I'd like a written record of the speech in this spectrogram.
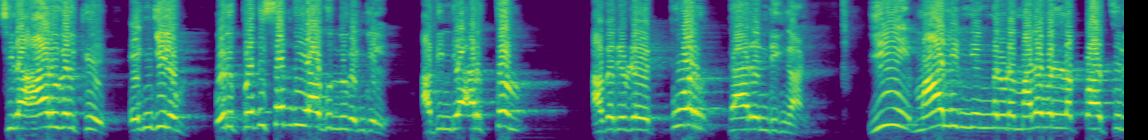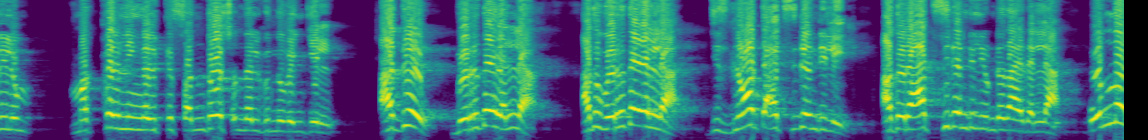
ചില ആളുകൾക്ക് എങ്കിലും ഒരു പ്രതിസന്ധിയാകുന്നുവെങ്കിൽ അതിന്റെ അർത്ഥം അവരുടെ പുവർ പാരന്റിംഗ് ആണ്. ഈ മാലിന്യങ്ങളുടെ മലവെള്ളപ്പാച്ചിലും മക്കൾ നിങ്ങൾക്ക് സന്തോഷം നൽകുന്നുവെങ്കിൽ അത് വെറുതെയല്ല അത് വെറുതെയല്ല ഇറ്റ് ഇസ് നോട്ട് ആക്സിഡന്റലി അതൊരു ആക്സിഡന്റലി ഉണ്ടായതല്ല ഒന്ന്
